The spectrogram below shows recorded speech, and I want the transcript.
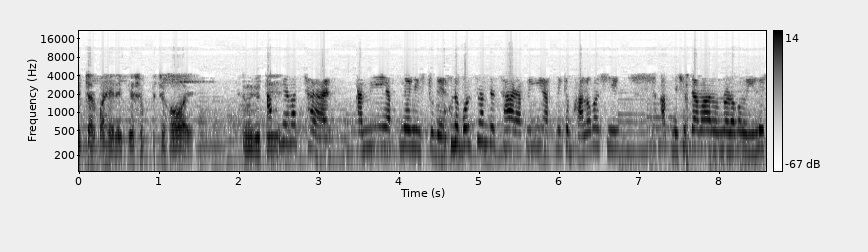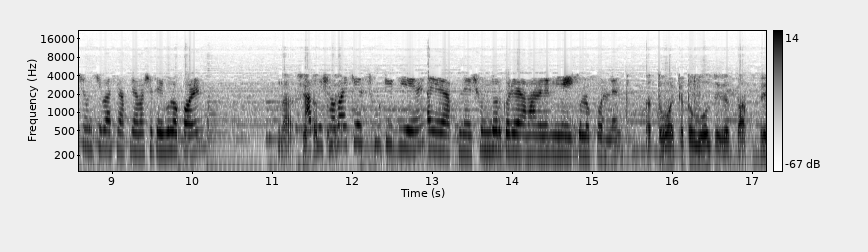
ইচ্ছার বাহিরে কি সব কিছু হয়? তুমি যদি আপনি আমার স্যার আমি আপনার স্টুডেন্ট ওখানে বলছিলাম যে স্যার আপনি আপনাকে ভালোবাসি। আপনার সাথে আমার অন্যরকম রিলেশনশিপ আছে আপনি আমার সাথে এগুলো করেন। আপনি সবাইকে ছুটি দিয়ে আপনি সুন্দর করে আমার নিয়ে এগুলো করলেন। তোমাকে তো বলছি যে তাসপি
